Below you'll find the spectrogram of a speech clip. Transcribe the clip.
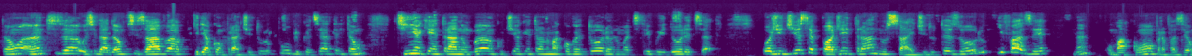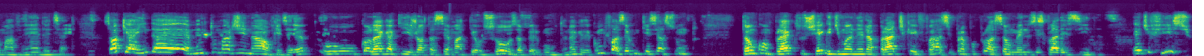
Então, antes o cidadão precisava, queria comprar título público, etc. Então, tinha que entrar num banco, tinha que entrar numa corretora, numa distribuidora, etc. Hoje em dia, você pode entrar no site do Tesouro e fazer né, uma compra, fazer uma venda, etc. Só que ainda é, é muito marginal. Quer dizer, o colega aqui, JC Matheus Souza, pergunta, né, quer dizer, como fazer com que esse assunto tão complexo chegue de maneira prática e fácil para a população menos esclarecida? É difícil.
